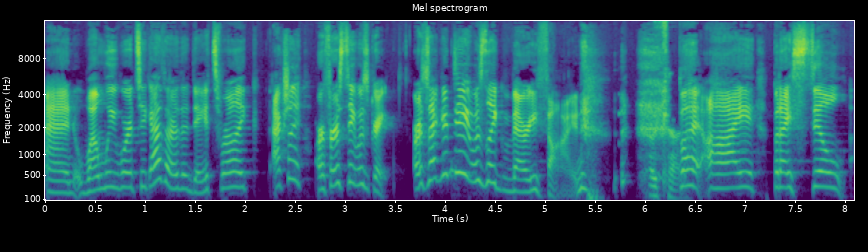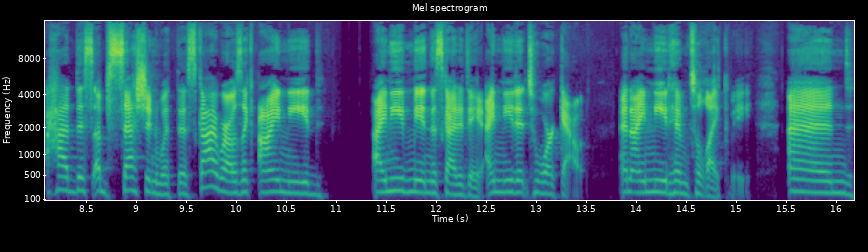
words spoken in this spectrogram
And when we were together, the dates were like actually our first date was great. Our second date was like very fine. Okay. but I but I still had this obsession with this guy where I was like, I need I need me and this guy to date. I need it to work out. And I need him to like me. And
